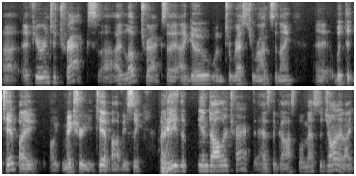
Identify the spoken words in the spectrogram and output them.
uh, if you're into tracks, uh, I love tracks. I, I, go into restaurants and I, uh, with the tip, I, I, make sure you tip. Obviously, I leave the million dollar track that has the gospel message on it. I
